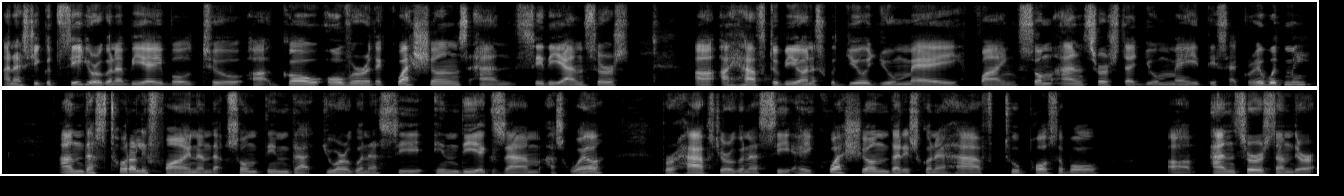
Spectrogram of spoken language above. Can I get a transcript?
And as you could see, you're going to be able to uh, go over the questions and see the answers. Uh, I have to be honest with you, you may find some answers that you may disagree with me, and that's totally fine. And that's something that you are going to see in the exam as well. Perhaps you're going to see a question that is going to have two possible uh, answers, and they're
